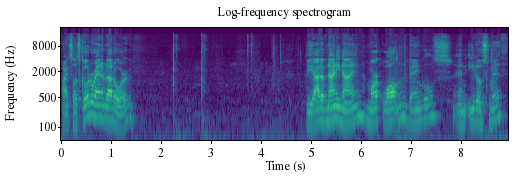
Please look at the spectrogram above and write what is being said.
All right, so let's go to random.org. The out of 99, Mark Walton, Bengals, and Ito Smith,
